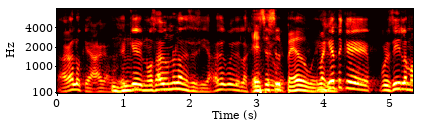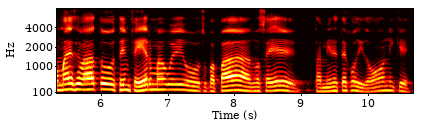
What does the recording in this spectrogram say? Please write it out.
haga lo que haga. Es que no sabe uno las necesidades, güey, de la gente. Ese es el pedo, güey. Imagínate que, pues sí, la mamá de ese vato está enferma, güey, o su papá, no sé, también esté jodidón y que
